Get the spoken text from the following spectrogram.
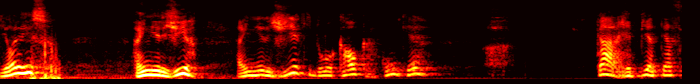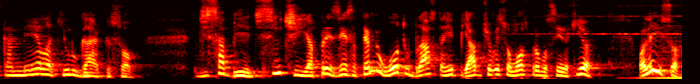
E olha isso. A energia. A energia aqui do local, cara. Como que é? Cara, arrepia até as canelas aqui o lugar, pessoal. De saber, de sentir a presença. Até meu outro braço tá arrepiado. Deixa eu ver se eu mostro pra vocês aqui, ó. Olha isso, ó.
